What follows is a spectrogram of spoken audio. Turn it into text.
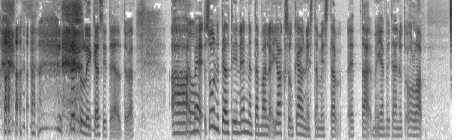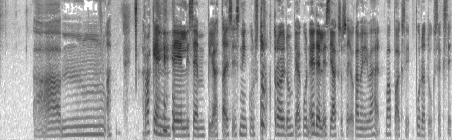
se tuli käsiteltyä. Uh, me suunniteltiin ennen tämän jakson käynnistämistä, että meidän pitää nyt olla um, rakenteellisempia tai siis niin kuin strukturoidumpia kuin edellisjaksossa, joka meni vähän vapaaksi pudotukseksi.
